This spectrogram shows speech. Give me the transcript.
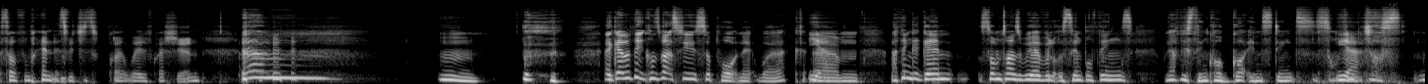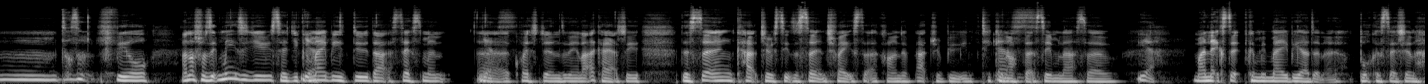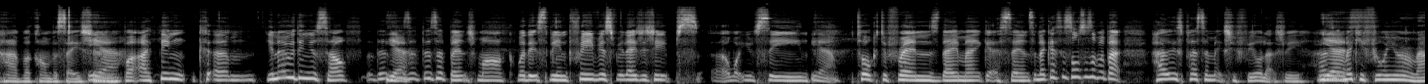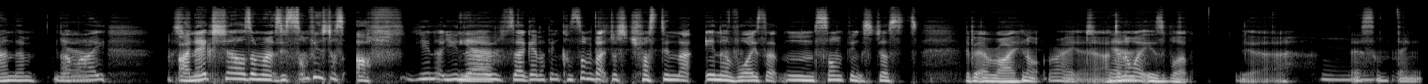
self awareness? Which is quite a weird question. Um, mm. again, I think it comes back to your support network. Yeah. Um, I think again, sometimes we overlook simple things. We have this thing called gut instincts. Something Yeah. just mm, doesn't feel. I'm not sure what it means you. Said you can Yeah. maybe do that assessment. Uh, Yes. questions and you're like okay actually there's certain characteristics or certain traits that are kind of attributing ticking Yes. off that similar so Yeah, my next step can be maybe I don't know book a session, have a conversation. Yeah. But I think um, you know within yourself there, Yeah. there's, a, there's a benchmark whether it's been previous relationships, uh, what you've seen, Yeah. talking to friends, they might get a sense. And I guess it's also something about how this person makes you feel. Actually, how does it make you feel when you're around them? Am Yeah. I? On eggshells, I'm like, something's just off. You know, you know. Yeah. So again, I think something about just trusting that inner voice that mm, something's just a bit awry. not right. Yeah, I don't know what it is, but yeah. Mm. There's something.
